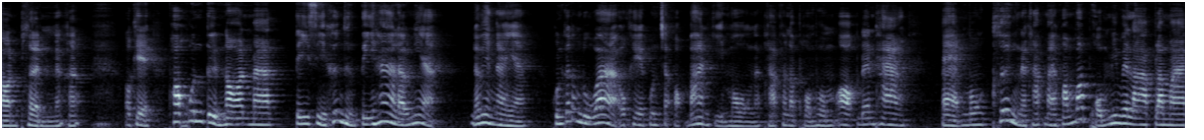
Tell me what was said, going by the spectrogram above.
นอนเพลินนะครับ โอเค พอคุณตื่นนอนมาตีสี่ครึ่งถึงตีห้าแล้วเนี่ย แล้วยังไงอะ่ะ คุณก็ต้องดูว่า โอเค คุณจะออกบ้านกี่โมงนะครับสำหรับผมผมออกเดินทาง8โมงครึ่งนะครับ หมายความว่าผมมีเวลาประมาณ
